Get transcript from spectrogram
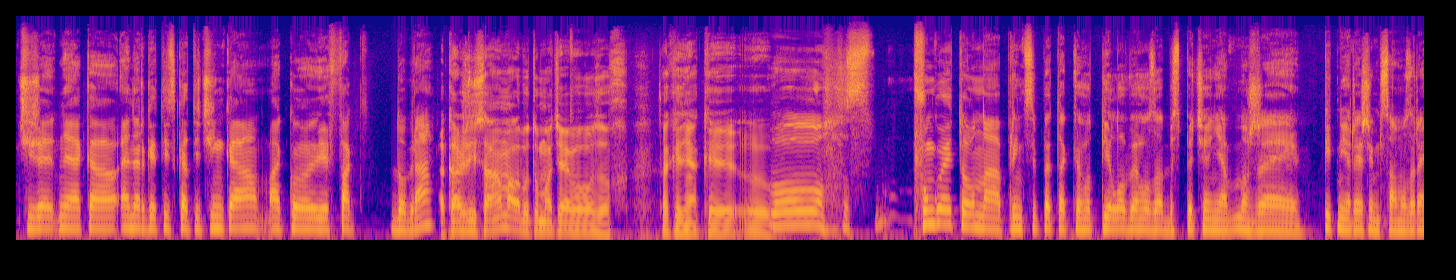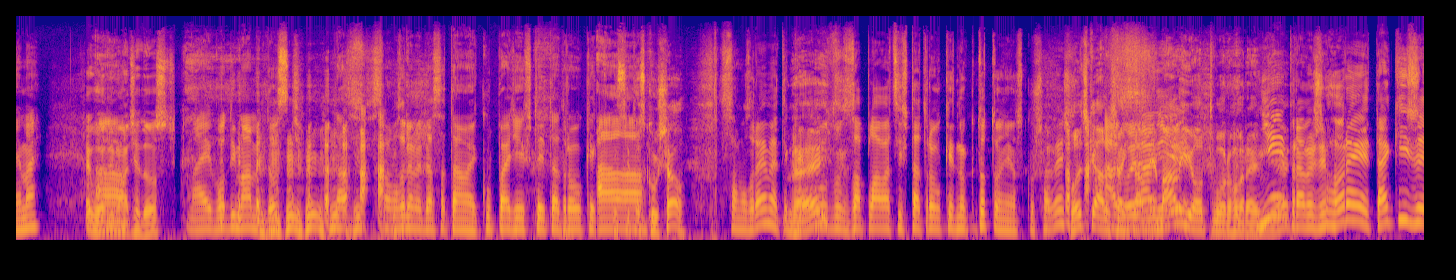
Čiže nejaká energetická tyčinka, ako je fakt dobrá. A každý sám, alebo to máte aj vo vozoch? Také nejaké... Uh, O, s- funguje to na princípe takého tylového zabezpečenia, že pitný režim samozrejme. tak vody A- máte dosť. Aj vody máme dosť. Dá, samozrejme, dá sa tam aj kúpať aj v tej Tatrovke. A Už si to skúšal? Samozrejme, tak ako zaplávať si v Tatrovke, no kto to neskúša, vieš? Počkaj, ale však tam ja je nie. malý otvor hore, nie? Nie, práve, že hore je taký, že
